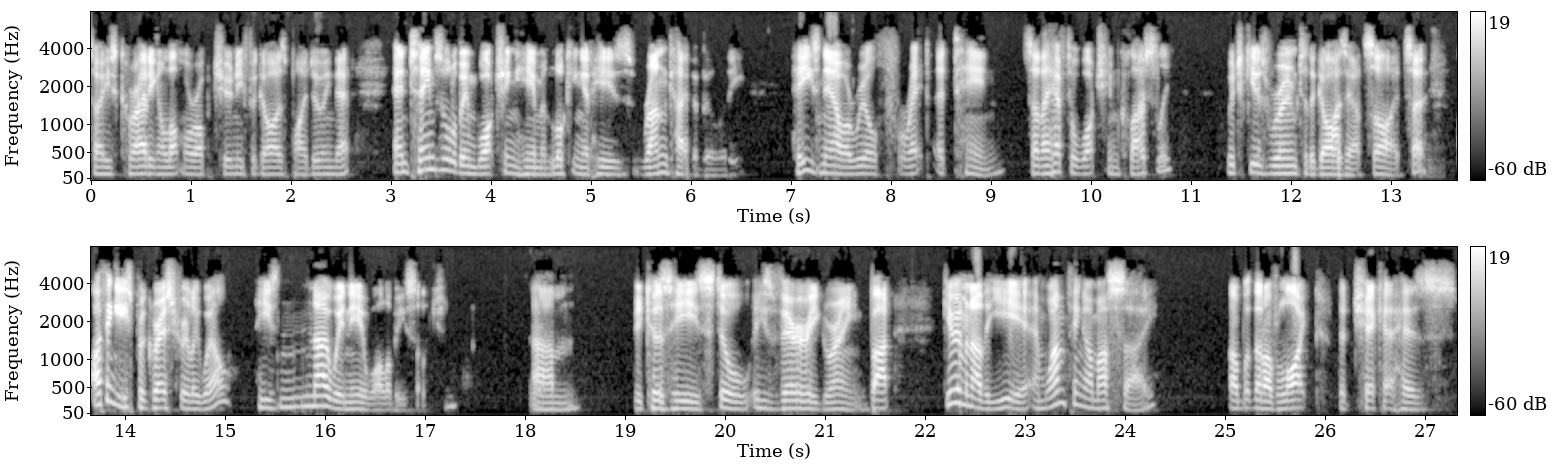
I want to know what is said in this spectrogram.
So he's creating a lot more opportunity for guys by doing that. And teams will have been watching him and looking at his run capability. He's now a real threat at 10, so they have to watch him closely, which gives room to the guys outside. So I think he's progressed really well. He's nowhere near Wallaby selection um, because he's still he's very green. But give him another year. And one thing I must say uh, that I've liked that Cheika has,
